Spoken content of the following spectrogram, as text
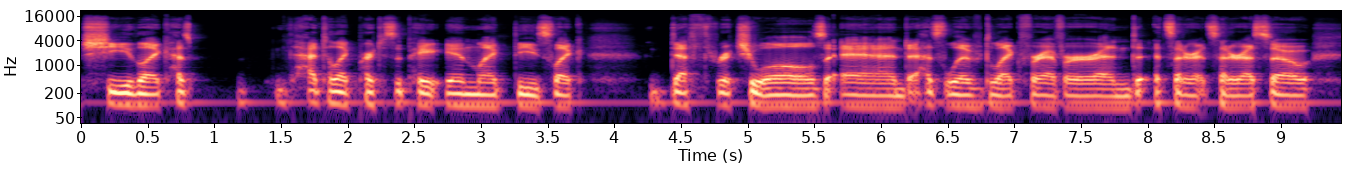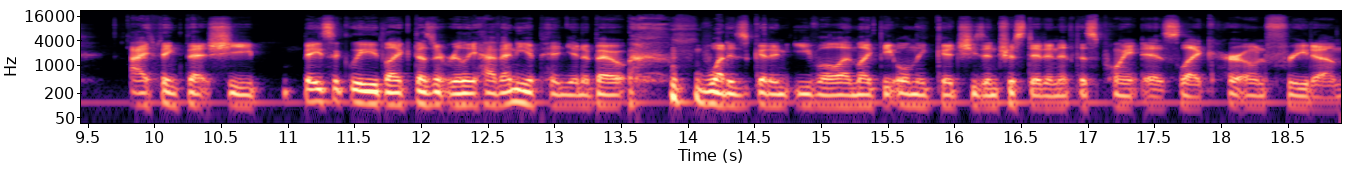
she like has had to like participate in like these like death rituals and has lived like forever and et cetera, et cetera. So I think that she basically like doesn't really have any opinion about what is good and evil and like the only good she's interested in at this point is like her own freedom.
